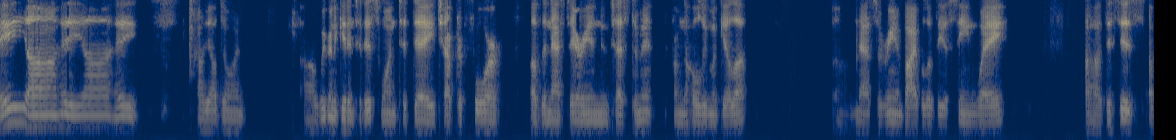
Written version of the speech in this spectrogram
Hey, uh, hey, uh, hey, how y'all doing? Uh, we're going to get into this one today, chapter four of the Nasarean New Testament from the Holy Megillah, um, Nazarene Bible of the Essene Way. Uh, this is a,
